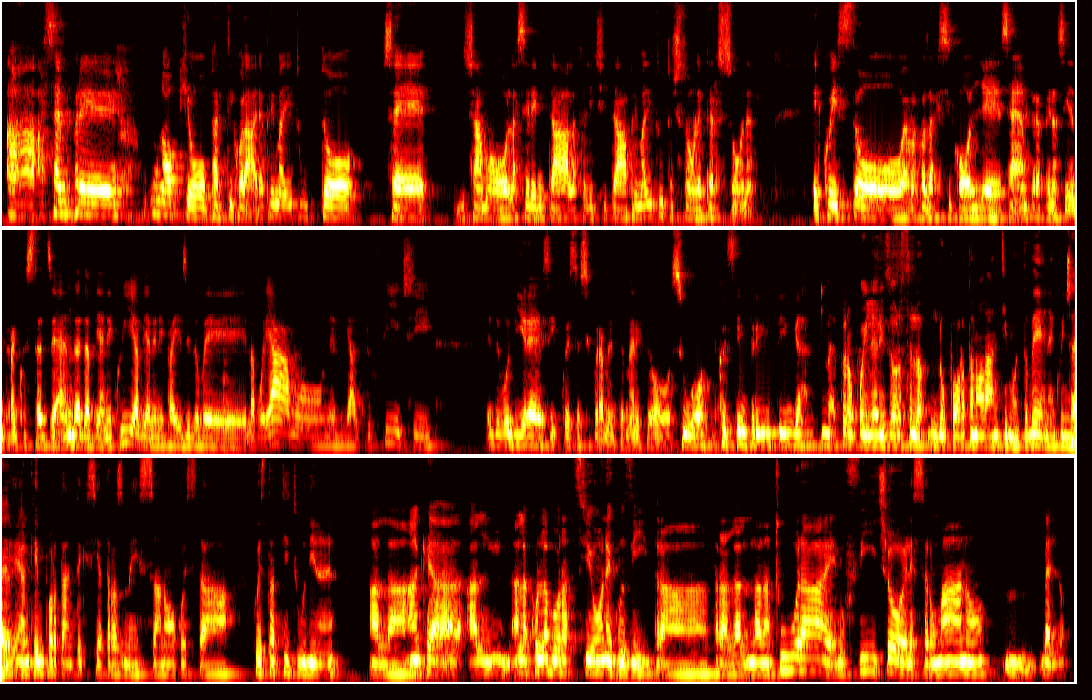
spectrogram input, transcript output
ha, ha sempre un occhio particolare. Prima di tutto c'è, diciamo, la serenità, la felicità. Prima di tutto ci sono le persone e questo è una cosa che si coglie sempre appena si entra in questa azienda ed avviene qui, avviene nei paesi dove lavoriamo, negli altri uffici e devo dire sì, questo è sicuramente merito suo, questo imprinting. Beh, però poi le risorse lo, lo, portano avanti molto bene, quindi certo. è anche importante che sia trasmessa no? questa, questa attitudine alla, anche a, al, alla collaborazione così tra, tra la, la, natura e l'ufficio e l'essere umano. Mm, bello,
